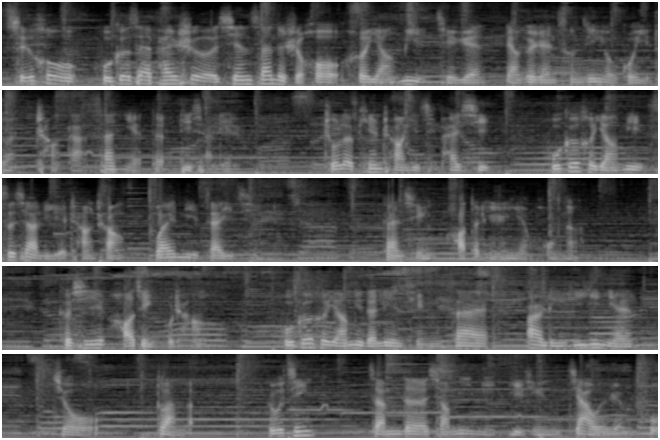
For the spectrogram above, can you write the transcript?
随后，胡歌在拍摄《仙三》的时候和杨幂结缘，两个人曾经有过一段长达三年的地下恋。除了片场一起拍戏，胡歌和杨幂私下里也常常歪腻在一起，感情好得令人眼红呢。可惜好景不长，胡歌和杨幂的恋情在2011年就断了。如今，咱们的小秘密已经嫁为人妇，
